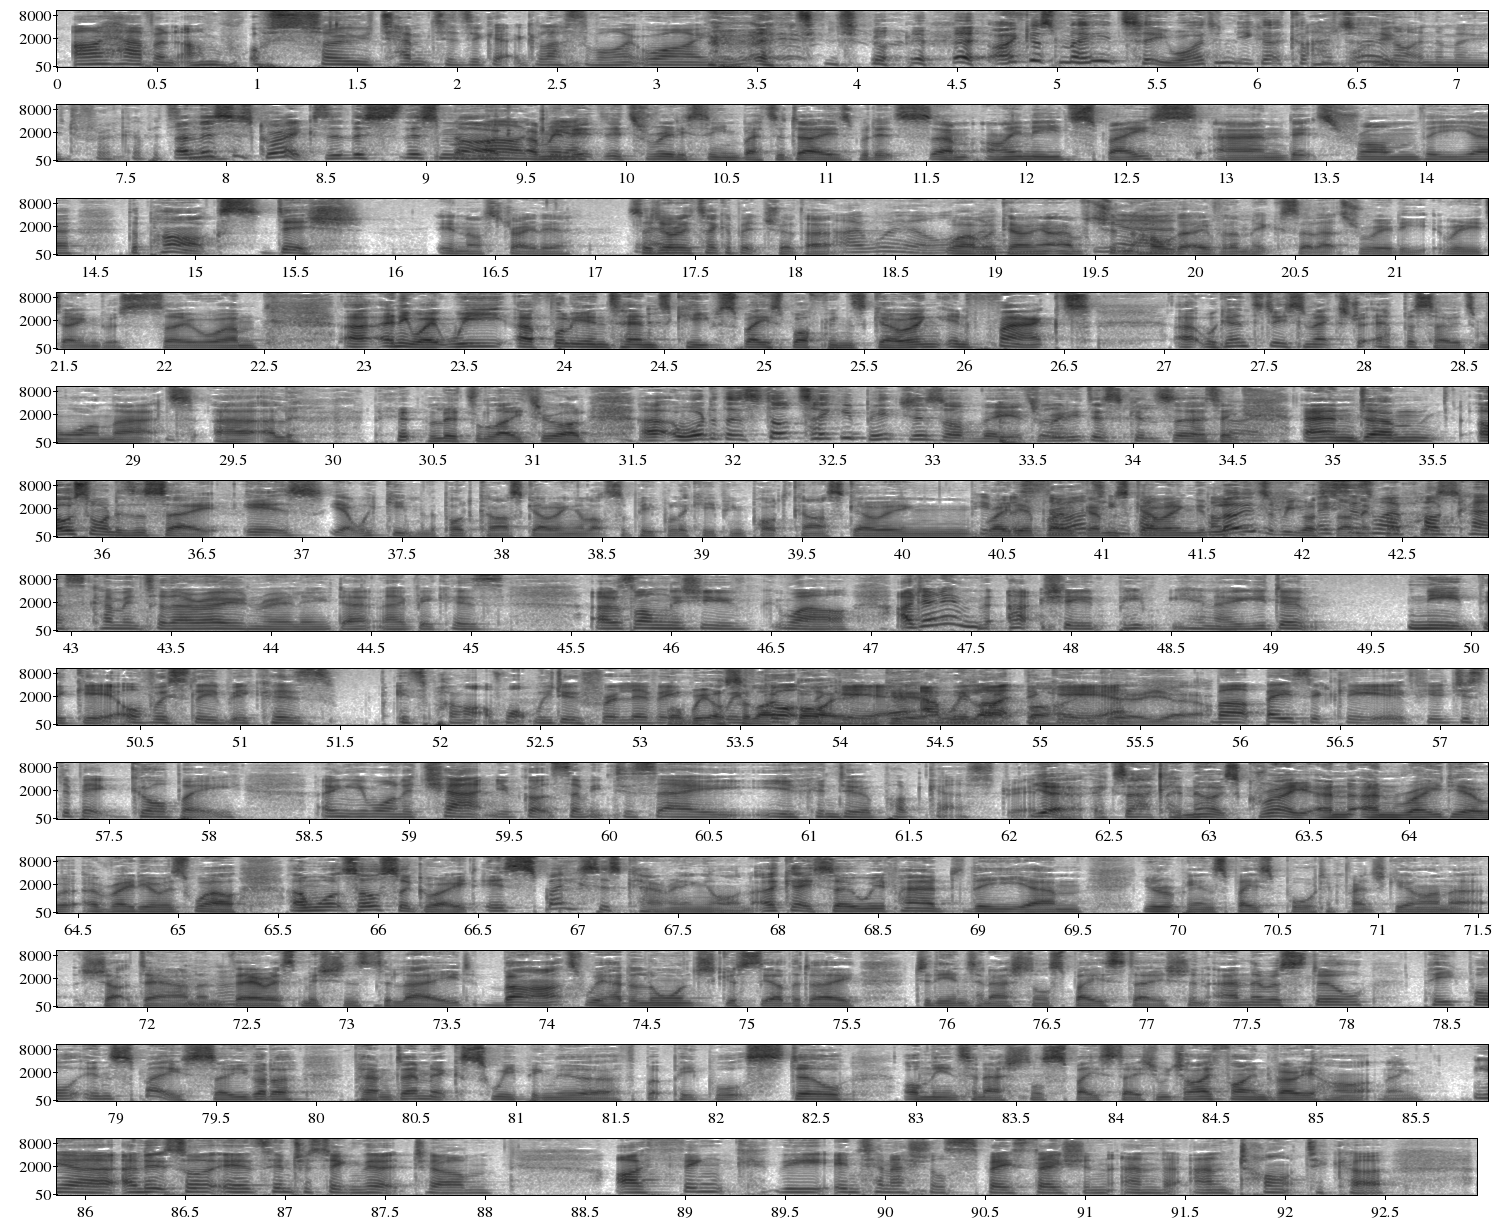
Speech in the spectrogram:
I haven't. I'm so tempted to get a glass of white wine. I just made tea. Why didn't you get a cup of I'm tea? not in the mood for a cup of tea. And this is great because this this mug. mug, I mean, yeah. it, it's really seen better days. But it's um, I need space, and it's from the uh, the Parkes dish in Australia. So do you want to take a picture of that? I will. While we're going, will. I shouldn't Yeah. hold it over the mixer. That's really really dangerous. So um, uh, anyway, we uh, fully intend to keep Space Boffins going. In fact, uh, we're going to do some extra episodes. More on that uh, a, li- a little later on. Uh, what did they stop taking pictures of me? It's really disconcerting. And um, I also wanted to say is yeah, we're keeping the podcast going, and lots of people are keeping podcasts going, People radio programs going. pod- Loads of people are This is where podcasts. podcasts come into their own, really, don't they? Because as long as you've, well, I don't even actually, you know, you don't need the gear, obviously, because it's part of what we do for a living. Well, we also We've like got the buying gear, gear. and we, We like, like the gear. gear, yeah. But basically, if you're just a bit gobby and you want to chat and you've got something to say, you can do a podcast. Really. Yeah, exactly. No, it's great, and and radio, uh, radio as well. And what's also great is space is carrying on. Okay, so we've had the um, European spaceport in French Guiana shut down Mm-hmm. and various missions delayed, but we had a launch just the other day to the International Space Station, and there are still people in space. So you've got a pandemic sweeping the Earth, but people still on the International Space Station, which I find very heartening. Yeah, and it's it's interesting that um, I think the International Space Station and Antarctica,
